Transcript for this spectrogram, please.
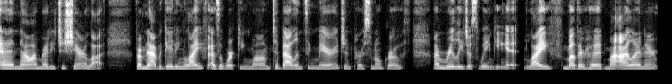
and now I'm ready to share a lot. From navigating life as a working mom to balancing marriage and personal growth, I'm really just winging it. Life, motherhood, my eyeliner,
